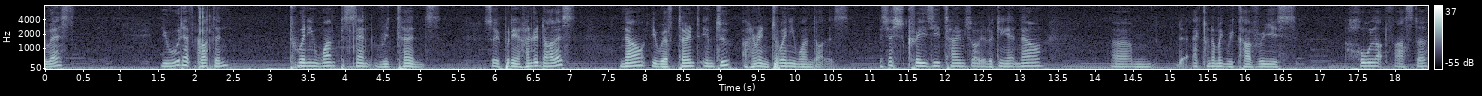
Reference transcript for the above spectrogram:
US. You would have gotten 21% returns. So you put in $100, now it would have turned into $121. It's just crazy times what we're looking at now. Um, the economic recovery is a whole lot faster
